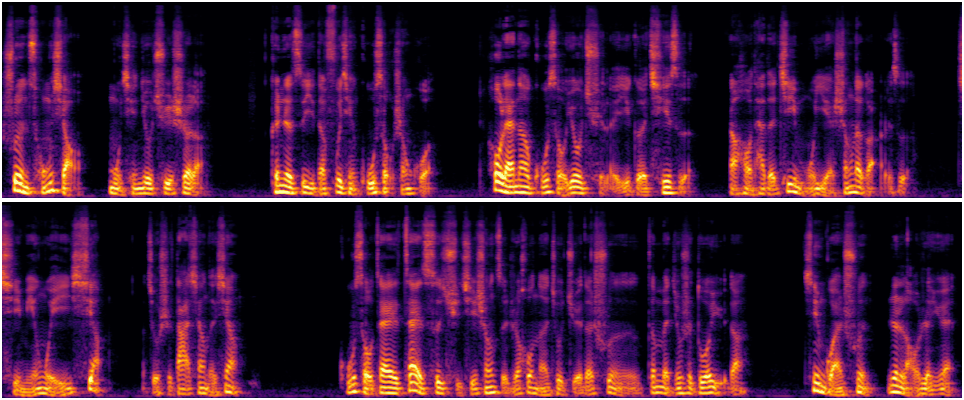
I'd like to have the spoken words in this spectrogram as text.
舜从小母亲就去世了，跟着自己的父亲瞽叟生活。后来呢，瞽叟又娶了一个妻子，然后他的继母也生了个儿子，起名为象，就是大象的象。瞽叟在再次娶妻生子之后呢，就觉得舜根本就是多余的。尽管舜任劳任怨，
